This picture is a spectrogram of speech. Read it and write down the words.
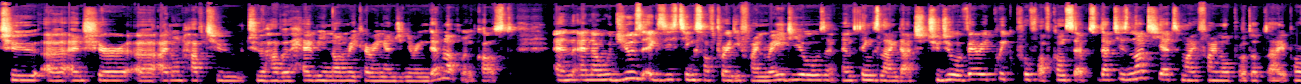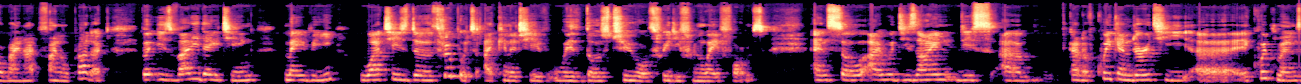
to uh, ensure uh, I don't have to to have a heavy non-recurring engineering development cost and, and I would use existing software defined radios and, and, things like that to do a very quick proof of concept that is not yet my final prototype or my final product, but is validating maybe what is the throughput I can achieve with those two or three different waveforms. And so I would design this. Um, kind of quick and dirty uh, equipment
